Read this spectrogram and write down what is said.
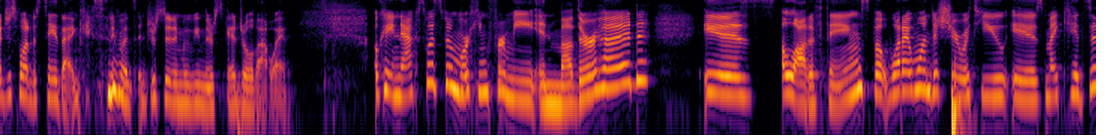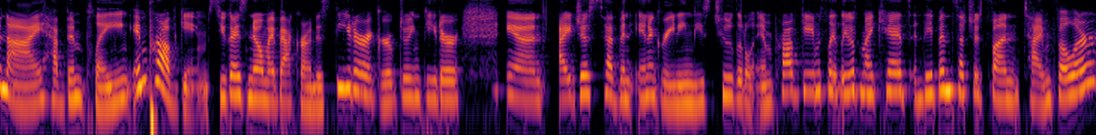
I just wanted to say that in case anyone's interested in moving their schedule that way. Okay, next, what's been working for me in motherhood is a lot of things, but what I wanted to share with you is my kids and I have been playing improv games. You guys know my background is theater. I grew up doing theater, and I just have been integrating these two little improv games lately with my kids, and they've been such a fun time filler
